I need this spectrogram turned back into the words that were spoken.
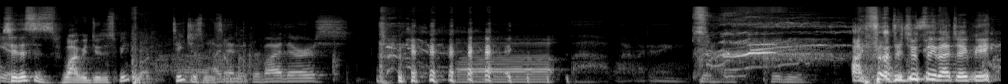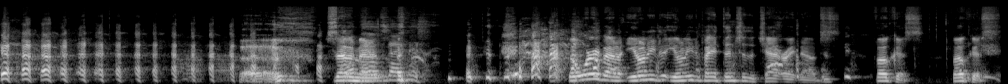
you. See, this is why we do the speed run. Teaches me identity something. providers. Uh, what am I doing? Preview. I saw. Did you see that, JP? Seven What the hell minutes. did I miss? Don't worry about it. You don't need to. You don't need to pay attention to the chat right now. Just focus. Focus.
